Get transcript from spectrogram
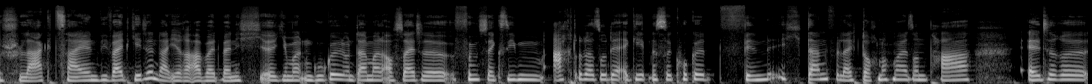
Schlagzeilen. Wie weit geht denn da Ihre Arbeit, wenn ich äh, jemanden google und dann mal auf Seite 5, 6, 7, 8 oder so der Ergebnisse gucke, finde ich dann vielleicht doch nochmal so ein paar ältere,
